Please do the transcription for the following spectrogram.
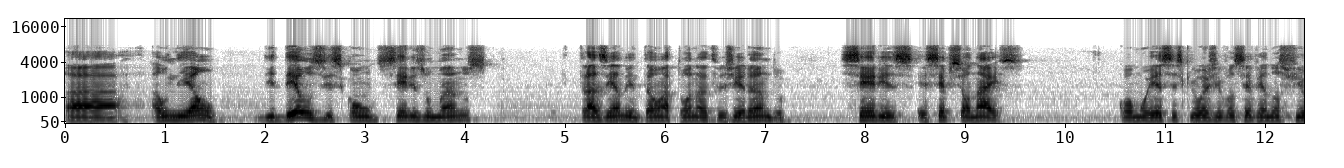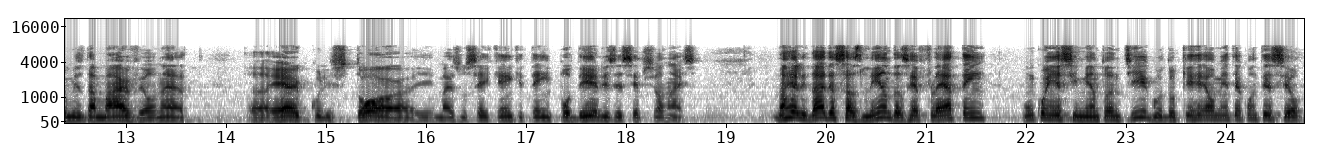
a, a união de deuses com seres humanos, trazendo então à tona, gerando seres excepcionais, como esses que hoje você vê nos filmes da Marvel, né? Uh, Hércules, Thor e mais não sei quem, que tem poderes excepcionais. Na realidade, essas lendas refletem um conhecimento antigo do que realmente aconteceu.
